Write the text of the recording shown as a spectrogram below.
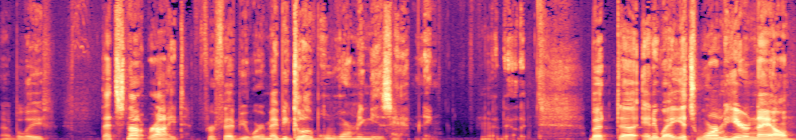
I believe. That's not right for February. Maybe global warming is happening. I doubt it. But uh, anyway, it's warm here now,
